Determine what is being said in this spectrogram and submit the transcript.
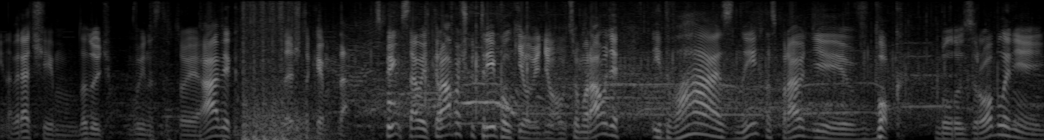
І навряд чи їм дадуть винести той авік. Все ж таки, да. Спінкс ставить крапочку, трипл кіл від нього в цьому раунді. І два з них насправді в бок були зроблені.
